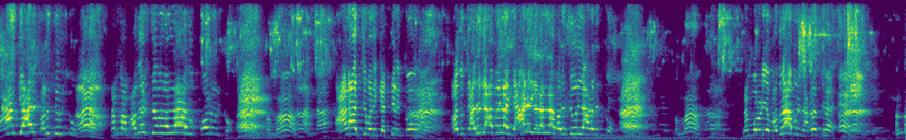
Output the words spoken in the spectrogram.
மாங்காய் பழுத்திருக்கும். நம்ம மதல் சுவர் எல்லாம் அது போடு இருக்கும் ஆராய்ச்சி மணி கட்டிருக்கும். அதுக்கு அருகாமையில யானைகள் எல்லாம் வரிசை வரியாக இருக்கும் அம்மா நம்மளுடைய மதுராபுரி நகரத்துல அந்த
